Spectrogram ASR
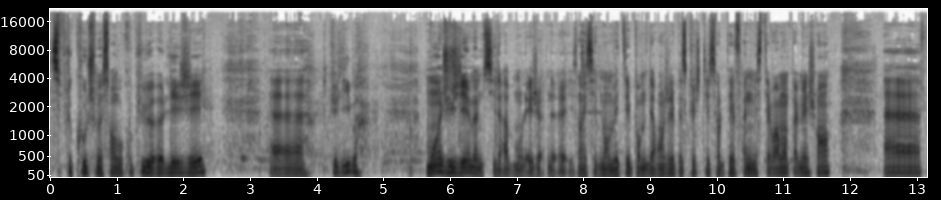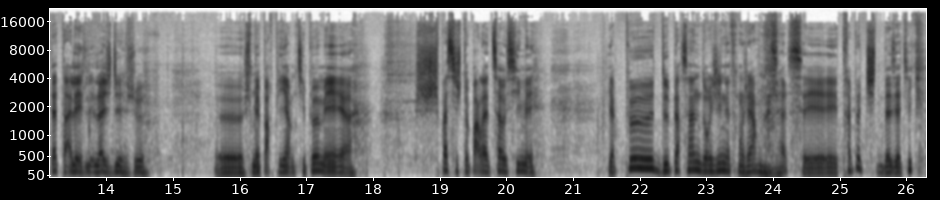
c'est plus cool, je me sens beaucoup plus léger. Euh, plus libre, moins jugé, même si là, bon, les jeunes, euh, ils ont essayé de m'embêter pour me déranger parce que j'étais sur le téléphone, mais c'était vraiment pas méchant. Euh, peut-être, allez, là, je dis, je, je m'éparpille un petit peu, mais je sais pas si je te parlais de ça aussi, mais il y a peu de personnes d'origine étrangère en Alsace, c'est très peu d'asiatiques.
